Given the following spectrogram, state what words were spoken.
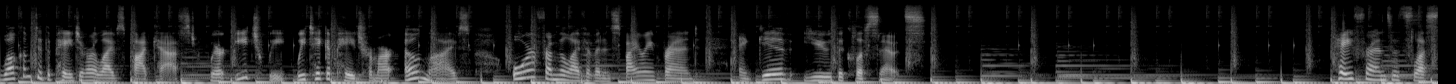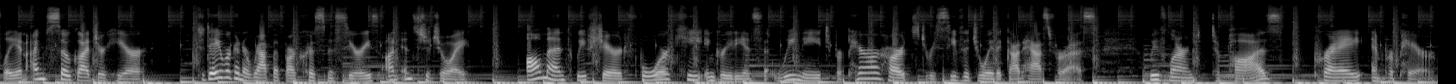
Welcome to the Page of Our Lives podcast, where each week we take a page from our own lives or from the life of an inspiring friend and give you the Cliffs Notes. Hey, friends, it's Leslie, and I'm so glad you're here. Today we're going to wrap up our Christmas series on InstaJoy. All month, we've shared four key ingredients that we need to prepare our hearts to receive the joy that God has for us. We've learned to pause, pray, and prepare.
